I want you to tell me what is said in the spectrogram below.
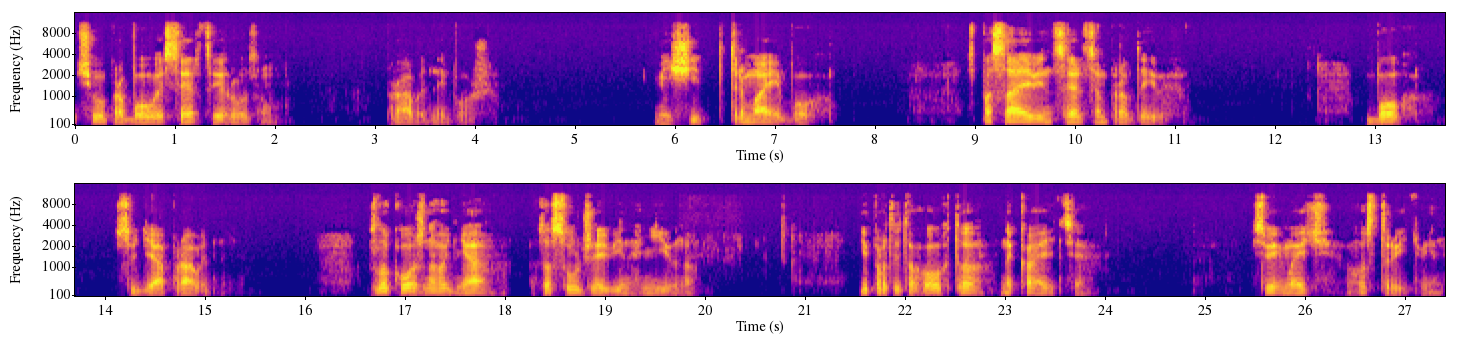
що випробовує серце і розум праведний Боже. Мій щит тримає Бог, спасає Він серцем правдивих. Бог суддя праведний. Зло кожного дня засуджує Він гнівно, і проти того, хто не кається, свій меч гострить він.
